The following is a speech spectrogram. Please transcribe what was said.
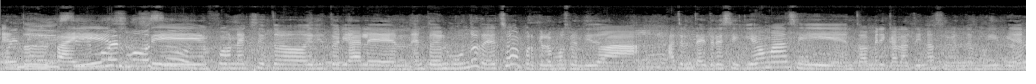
en todo el país. Sí, fue un éxito editorial en, en, todo el mundo, de hecho, porque lo hemos vendido a, a 33 idiomas y en toda América Latina se vende muy bien.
